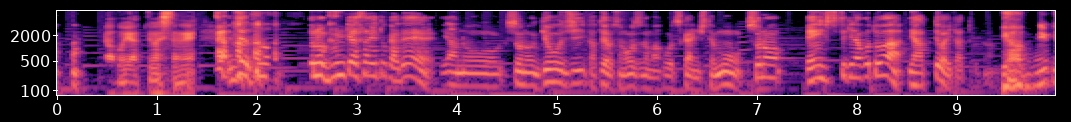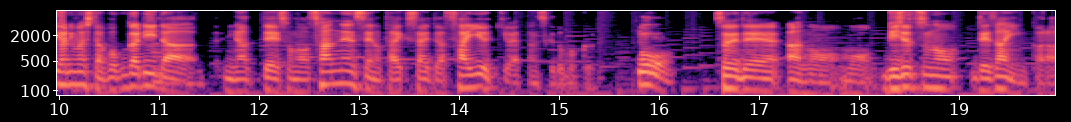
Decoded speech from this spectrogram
あの、やってましたね。じゃあその、その文化祭とかで、あのその行事、例えばそのオズの魔法使いにしても、その演出的なことはやってはいたってことや、やりました。僕がリーダーになって、その3年生の体育祭では最有機をやったんですけど、僕。おおそれで、あの、もう美術のデザインから、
